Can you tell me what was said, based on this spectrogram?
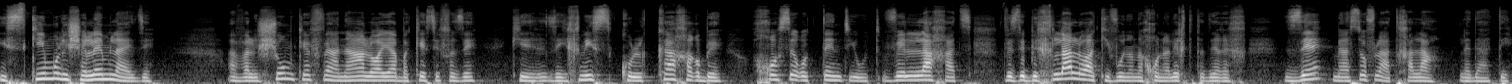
הסכימו לשלם לה את זה. אבל שום כיף והנאה לא היה בכסף הזה, כי זה הכניס כל כך הרבה חוסר אותנטיות ולחץ, וזה בכלל לא הכיוון הנכון ללכת את הדרך. זה מהסוף להתחלה, לדעתי.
